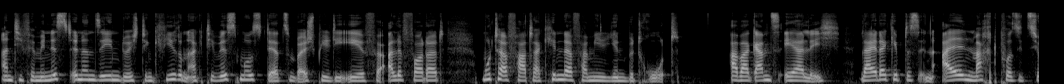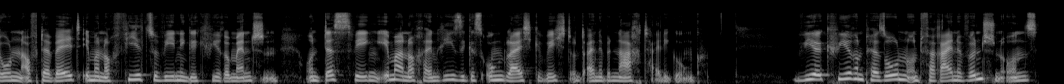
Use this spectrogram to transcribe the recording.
Antifeministinnen sehen durch den queeren Aktivismus, der zum Beispiel die Ehe für alle fordert, Mutter, Vater, Kinder, Familien bedroht. Aber ganz ehrlich, leider gibt es in allen Machtpositionen auf der Welt immer noch viel zu wenige queere Menschen und deswegen immer noch ein riesiges Ungleichgewicht und eine Benachteiligung. Wir queeren Personen und Vereine wünschen uns,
